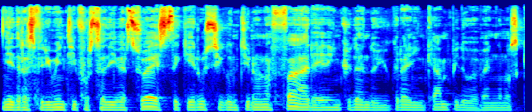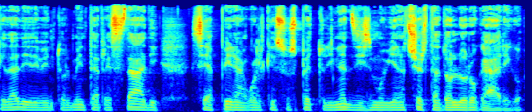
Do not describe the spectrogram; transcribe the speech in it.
nei trasferimenti forzati verso est che i russi continuano a fare, rinchiudendo gli ucraini in campi dove vengono schedati ed eventualmente arrestati se appena qualche sospetto di nazismo viene accertato a loro carico.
